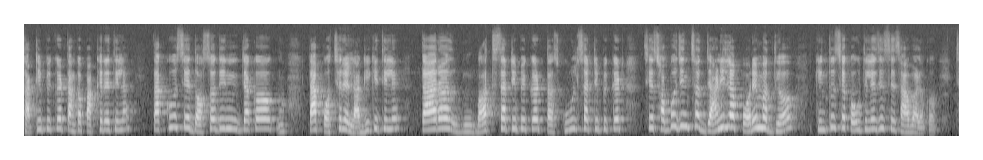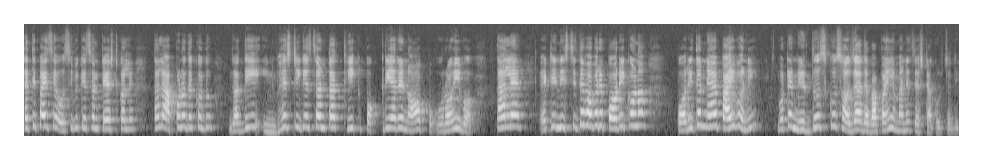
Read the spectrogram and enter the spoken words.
ସାର୍ଟିଫିକେଟ୍ ତାଙ୍କ ପାଖରେ ଥିଲା ତାକୁ ସେ ଦଶ ଦିନ ଯାକ ତା ପଛରେ ଲାଗିକି ଥିଲେ ତା'ର ବାର୍ଥ ସାର୍ଟିଫିକେଟ୍ ତା ସ୍କୁଲ ସାର୍ଟିଫିକେଟ୍ ସେ ସବୁ ଜିନିଷ ଜାଣିଲା ପରେ ମଧ୍ୟ କିନ୍ତୁ ସେ କହୁଥିଲେ ଯେ ସେ ସାହବାଳକ ସେଥିପାଇଁ ସେ ଓସିଫିକେସନ୍ ଟେଷ୍ଟ କଲେ ତାହେଲେ ଆପଣ ଦେଖନ୍ତୁ ଯଦି ଇନଭେଷ୍ଟିଗେସନ୍ଟା ଠିକ୍ ପ୍ରକ୍ରିୟାରେ ନ ରହିବ ତାହେଲେ ଏଠି ନିଶ୍ଚିତ ଭାବରେ ପରି କ'ଣ ପରି ତ ନ୍ୟାୟ ପାଇବନି ଗୋଟେ ନିର୍ଦ୍ଦୋଷକୁ ସଜା ଦେବା ପାଇଁ ଏମାନେ ଚେଷ୍ଟା କରୁଛନ୍ତି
